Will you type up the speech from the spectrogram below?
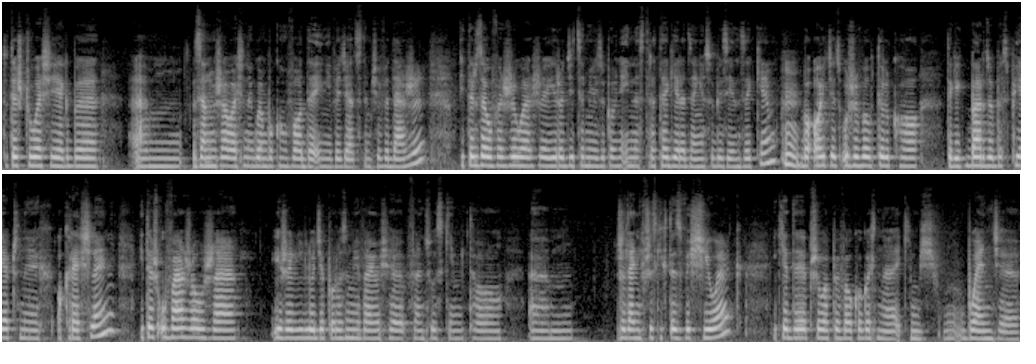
to też czuła się jakby um, zanurzała się na głęboką wodę i nie wiedziała, co tam się wydarzy. I też zauważyła, że jej rodzice mieli zupełnie inne strategie radzenia sobie z językiem, Mm. bo ojciec używał tylko takich bardzo bezpiecznych określeń i też uważał, że jeżeli ludzie porozumiewają się francuskim, to em, że dla nich wszystkich to jest wysiłek i kiedy przyłapywał kogoś na jakimś błędzie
